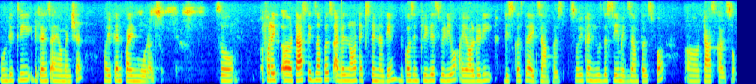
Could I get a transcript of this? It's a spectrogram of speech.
Only three difference I have mentioned or you can find more also. so for uh, task examples i will not explain again because in previous video i already discussed the examples so you can use the same examples for uh, task also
